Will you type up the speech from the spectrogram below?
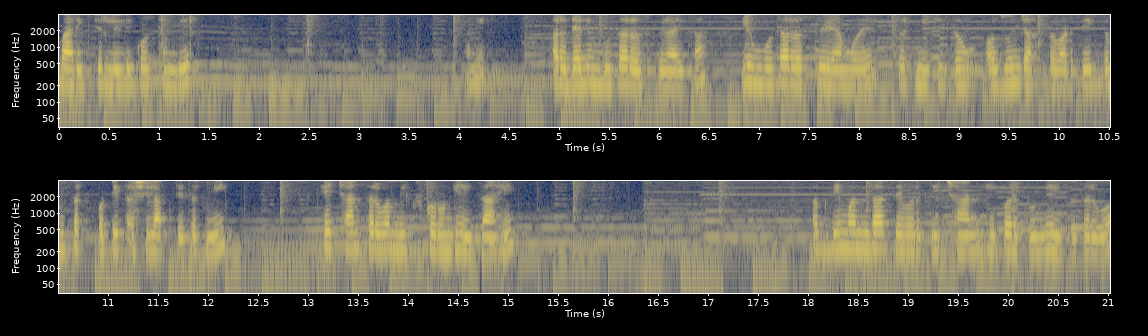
बारीक चिरलेली कोथिंबीर. आणि अर्ध्या लिंबूचा रस पिळायचा. लिंबूचा रस पिळल्यामुळे चटणीची चव अजून जास्त वाढते. एकदम चटपटीत अशी लागते चटणी. हे छान सर्व मिक्स करून घ्यायचं आहे. अगदी मंदाचे वरती छान हे परतून घ्यायचं सर्व.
